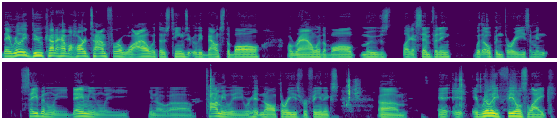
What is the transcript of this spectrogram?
They really do kind of have a hard time for a while with those teams that really bounce the ball around where the ball moves like a symphony with open threes. I mean, Saben Lee, Damion Lee, you know, uh, Tommy Lee were hitting all threes for Phoenix. Um, it, it really feels like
